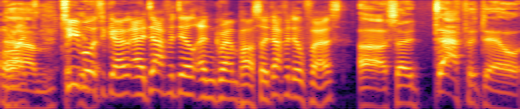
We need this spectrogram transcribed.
All right, Um, two more to go. Uh, Daffodil and Grandpa. So Daffodil first. uh, so Daffodil,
